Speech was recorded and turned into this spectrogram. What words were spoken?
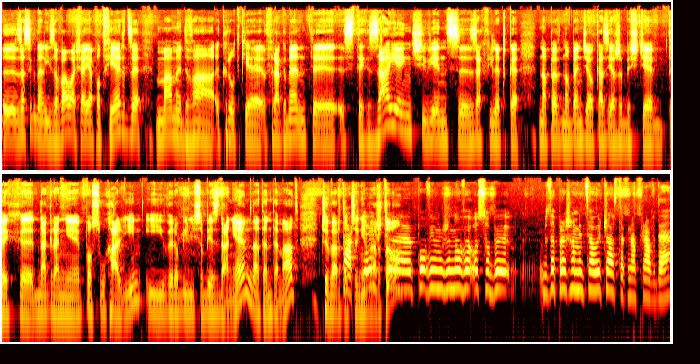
y, zasygnalizowałaś, a ja potwierdzę, mamy dwa krótkie fragmenty z tych zajęć, więc za chwileczkę na pewno będzie okazja, żebyście tych nagrań posłuchali i wyrobili sobie zdanie na ten temat, czy warto, tak, czy nie ja warto. powiem, że nowe osoby zapraszamy cały czas tak naprawdę.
